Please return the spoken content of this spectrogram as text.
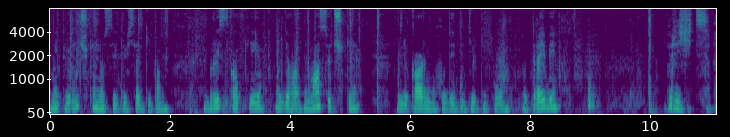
мити ручки, носити всякі там бризкалки, одягати масочки, в лікарню ходити тільки по потребі. Бережіть себе.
